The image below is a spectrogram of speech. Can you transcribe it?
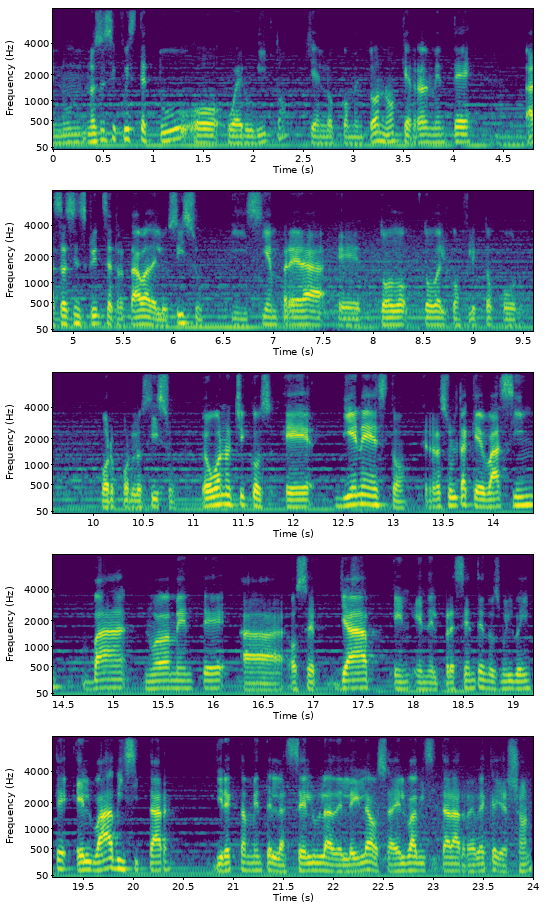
un, no sé si fuiste tú o, Erudito quien lo comentó, ¿no? Que realmente Assassin's Creed se trataba de los ISU y siempre era eh, todo, todo el conflicto por, por, por los ISU. Pero bueno, chicos, eh, viene esto. Resulta que Basim va nuevamente a, o sea, ya en, en el presente, en 2020, él va a visitar directamente la célula de Leila, o sea, él va a visitar a Rebecca y a Sean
